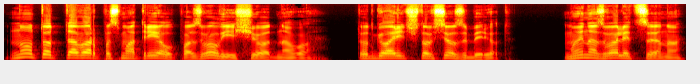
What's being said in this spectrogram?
Ну, тот товар посмотрел, позвал еще одного. Тот говорит, что все заберет. Мы назвали цену.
